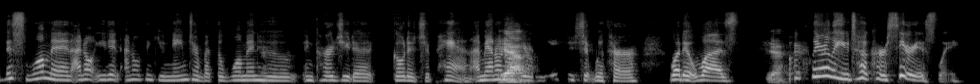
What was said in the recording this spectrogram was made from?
this woman, I don't you didn't I don't think you named her, but the woman who encouraged you to go to Japan. I mean, I don't yeah. know your relationship with her, what it was. Yeah. But clearly you took her seriously.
